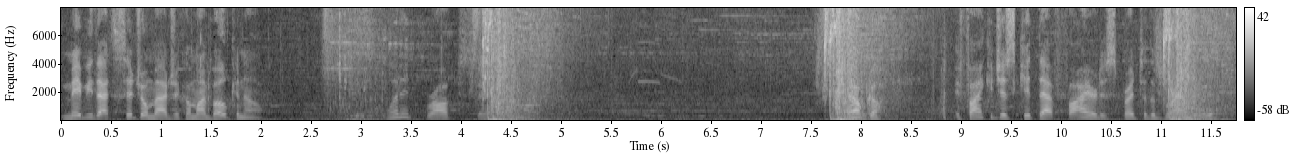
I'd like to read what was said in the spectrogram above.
Maybe that sigil magic on my bow can help. What did Brok say? Elka! If I could just get that fire to spread to the bramble...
